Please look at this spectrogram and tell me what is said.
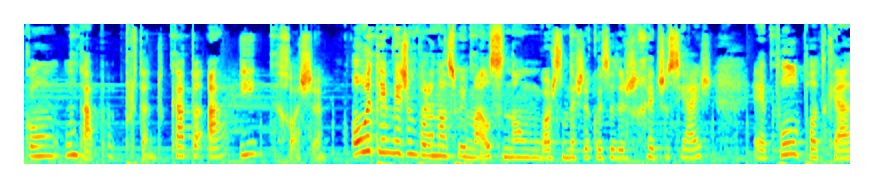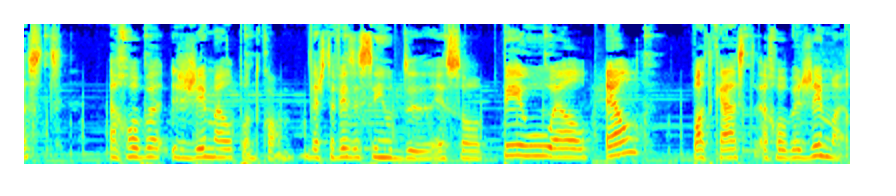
com um K, portanto K-A-I Rocha. Ou até mesmo para o nosso e-mail, se não gostam desta coisa das redes sociais, é pullpodcast.com arroba gmail.com. Desta vez é sem o de, é só P-U-L-L podcast arroba gmail.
